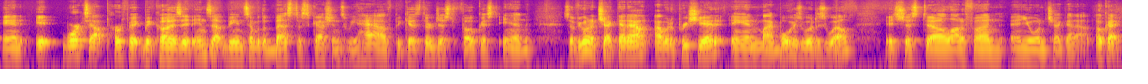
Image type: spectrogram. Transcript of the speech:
and it works out perfect because it ends up being some of the best discussions we have because they're just focused in. So if you want to check that out, I would appreciate it, and my boys would as well. It's just uh, a lot of fun, and you want to check that out. Okay,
